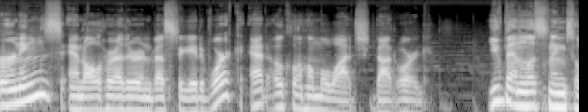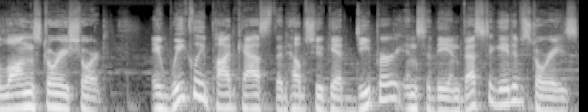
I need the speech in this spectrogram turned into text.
earnings and all her other investigative work at oklahomawatch.org. You've been listening to Long Story Short a weekly podcast that helps you get deeper into the investigative stories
